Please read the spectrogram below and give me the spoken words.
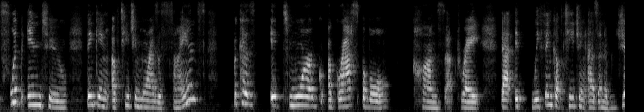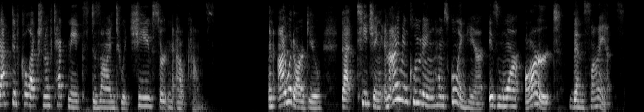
slip into thinking of teaching more as a science because it's more a graspable concept right? That it we think of teaching as an objective collection of techniques designed to achieve certain outcomes and I would argue that teaching, and I'm including homeschooling here, is more art than science.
